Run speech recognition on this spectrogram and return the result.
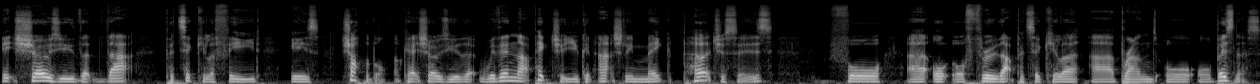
it shows you that that particular feed is shoppable. Okay, it shows you that within that picture you can actually make purchases for uh, or, or, through that particular uh, brand or, or business,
